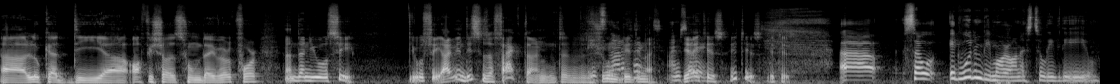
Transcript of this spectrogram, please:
uh, look at the uh, officials whom they work for, and then you will see. You will see. I mean, this is a fact. I'm, it It's shouldn't not be a fact. denied. I'm yeah, it is. It is. It is. Uh, so it wouldn't be more honest to leave the EU.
